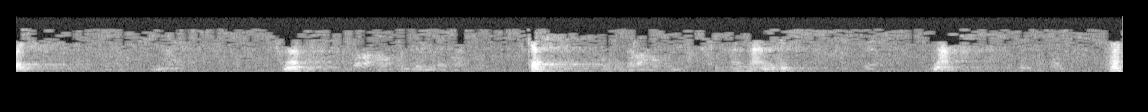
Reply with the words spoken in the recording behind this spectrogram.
طيب. نعم. كلب. نعم. نعم. ها؟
